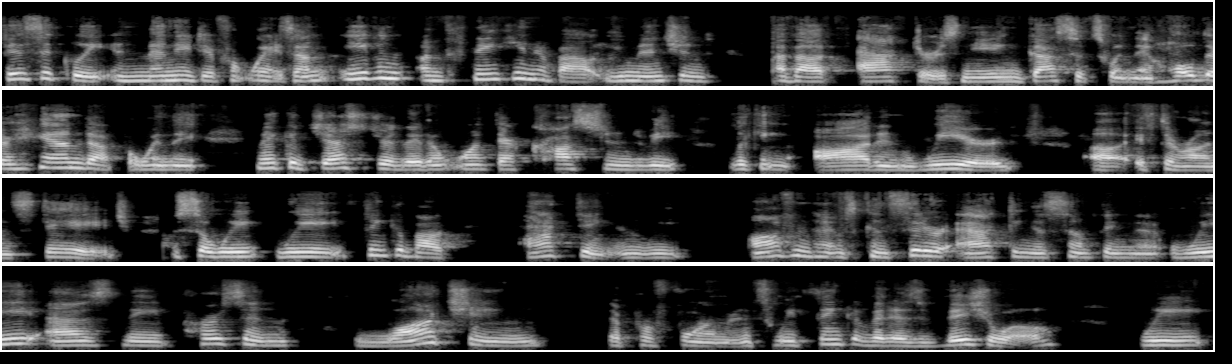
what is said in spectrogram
physically in many different ways. I'm even i'm thinking about you mentioned about actors needing gussets when they hold their hand up or when they make a gesture they don't want their costume to be looking odd and weird uh, if they're on stage so we we think about acting and we oftentimes consider acting as something that we as the person watching the performance, we think of it as visual. We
